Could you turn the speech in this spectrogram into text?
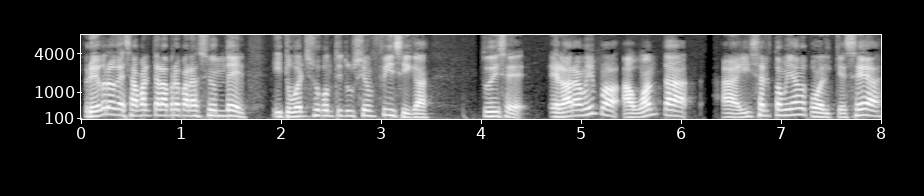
Pero yo creo que esa parte de la preparación de él y tu ver su constitución física, tú dices, él ahora mismo aguanta ahí ser dominado con el que sea,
